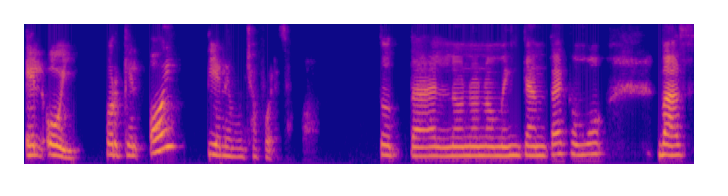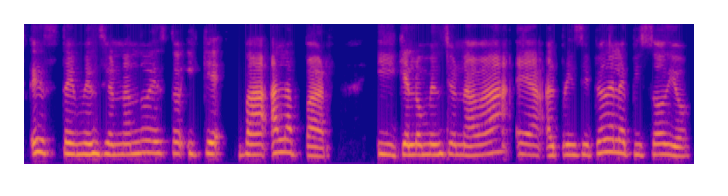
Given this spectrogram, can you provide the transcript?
el hoy? Porque el hoy tiene mucha fuerza. Total, no, no, no, me encanta cómo vas este, mencionando esto y que va a la par y que lo mencionaba eh, al principio del episodio,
